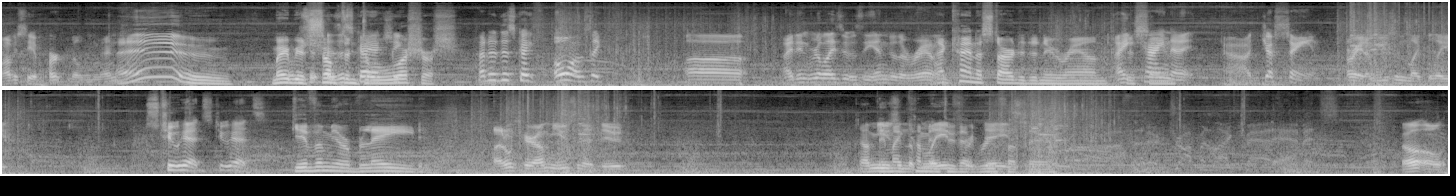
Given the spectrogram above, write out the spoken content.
obviously a park building, man. Oh. Maybe it's it- something guy actually- delicious. How did this guy? Oh, I was like, uh, I didn't realize it was the end of the round. I kind of started a new round. I just kinda, uh, just saying. All right, I'm using my blade. It's two hits, two hits. Give him your blade. I don't care. I'm using it, dude. I'm They using might the come in blade through for that roof days. up there. Uh oh,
